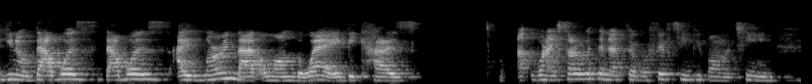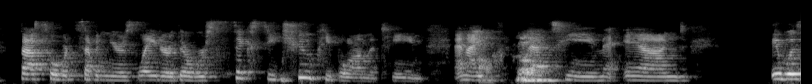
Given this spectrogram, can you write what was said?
you know that was that was i learned that along the way because uh, when i started with the nets there were 15 people on the team fast forward seven years later there were 62 people on the team and i grew that team and it was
